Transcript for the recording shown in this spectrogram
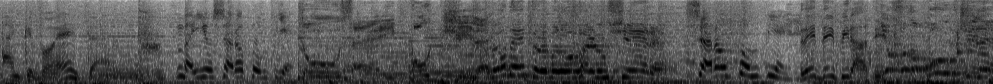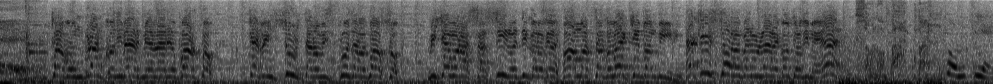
Anche poeta. Ma io sarò pompiere. Tu sei pugile. Avevo detto che volevo fare l'usciere. Sarò pompiere. Re dei pirati. Io sono pugile. Trovo un branco di vermi all'aeroporto che mi insultano, mi sputano addosso, mi chiamano assassino e dicono che ho ammazzato vecchi e bambini. E chi sono per urlare contro di me, eh? Sono Batman. Pompiere.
